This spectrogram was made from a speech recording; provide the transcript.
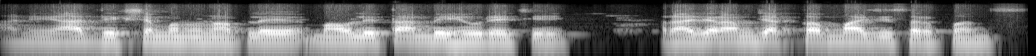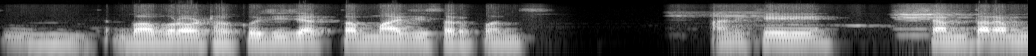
आणि अध्यक्ष म्हणून आपले माऊली तांबे हिवऱ्याचे राजाराम जगताप माजी सरपंच. बाबुराव ठाकूरजी जगताप माजी सरपंच आणखी शांताराम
